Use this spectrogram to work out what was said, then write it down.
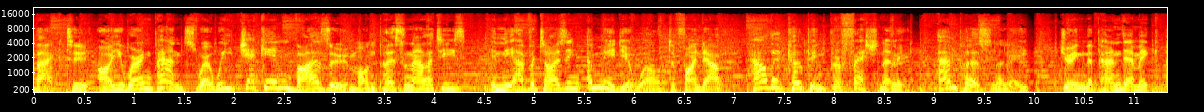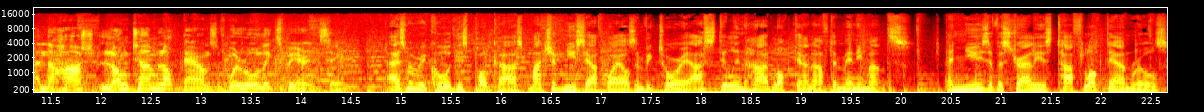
back to Are You Wearing Pants, where we check in via Zoom on personalities in the advertising and media world to find out how they're coping professionally and personally during the pandemic and the harsh long term lockdowns we're all experiencing. As we record this podcast, much of New South Wales and Victoria are still in hard lockdown after many months. And news of Australia's tough lockdown rules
